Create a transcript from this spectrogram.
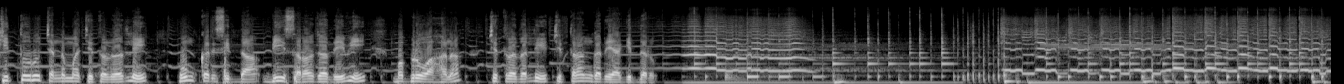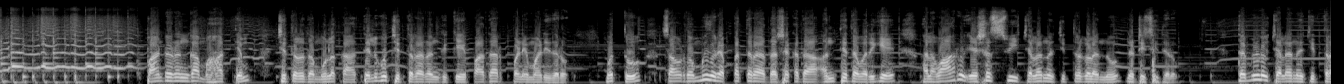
ಕಿತ್ತೂರು ಚೆನ್ನಮ್ಮ ಚಿತ್ರದಲ್ಲಿ ಹುಂಕರಿಸಿದ್ದ ಬಿ. ಸರೋಜಾದೇವಿ ಬಬ್ರುವಾಹನ ಚಿತ್ರದಲ್ಲಿ ಚಿತ್ರಾಂಗದೆಯಾಗಿದ್ದರು. ಪಾಂಡುರಂಗ ಮಹಾತ್ಯಂ ಚಿತ್ರದ ಮೂಲಕ ತೆಲುಗು ಚಿತ್ರರಂಗಕ್ಕೆ ಪಾದಾರ್ಪಣೆ ಮಾಡಿದರು. ಮತ್ತು ಸಾವಿರದ ಒಂಬೈನೂರ ಎಪ್ಪತ್ತರ ದಶಕದ ಅಂತ್ಯದವರೆಗೆ ಹಲವಾರು ಯಶಸ್ವಿ ಚಲನಚಿತ್ರಗಳನ್ನು ನಟಿಸಿದರು. ತಮಿಳು ಚಲನಚಿತ್ರ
